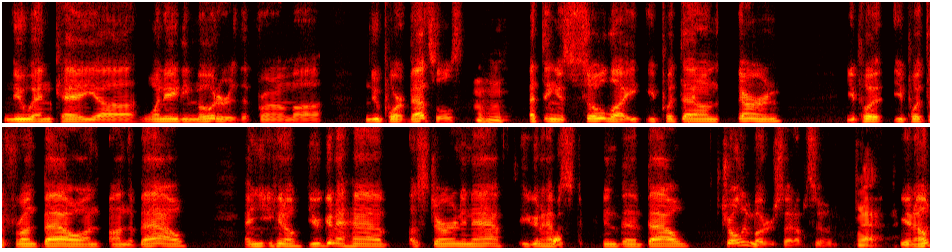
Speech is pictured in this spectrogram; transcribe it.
new NK uh, 180 motor that from uh, Newport Vessels. Mm-hmm. That thing is so light. You put that on the stern, you put you put the front bow on on the bow and you, you know you're gonna have a stern and aft you're gonna have a stern and the bow trolling motor set up soon yeah you know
